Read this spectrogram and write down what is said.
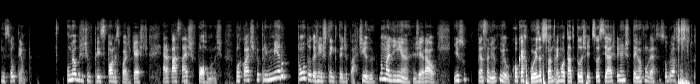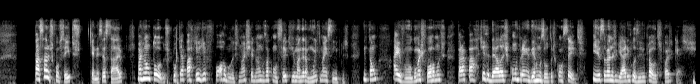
em seu tempo. O meu objetivo principal nesse podcast era passar as fórmulas, porque eu acho que o primeiro ponto que a gente tem que ter de partida, numa linha geral, isso pensamento meu, qualquer coisa, é só entrar em contato pelas redes sociais que a gente tem uma conversa sobre o assunto. Passar os conceitos, que é necessário, mas não todos, porque a partir de fórmulas nós chegamos a conceitos de maneira muito mais simples. Então, aí vão algumas fórmulas para a partir delas compreendermos outros conceitos. E isso vai nos guiar inclusive para outros podcasts.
